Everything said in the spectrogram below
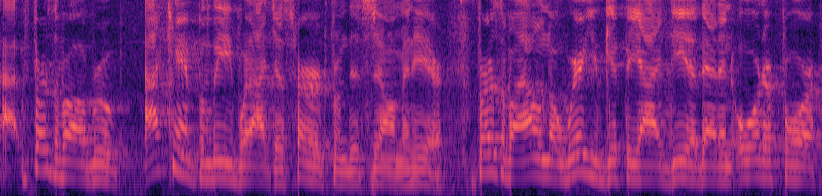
Uh, First of all, Roop, I can't believe what I just heard from this gentleman here. First of all, I don't know where you get the idea that in order for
